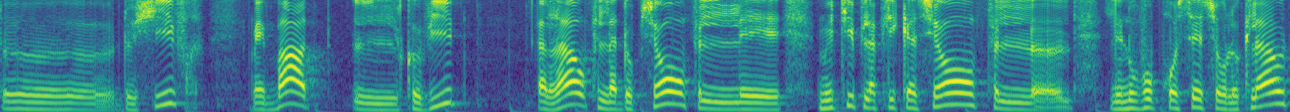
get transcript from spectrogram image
de, de chiffres, mais bah, le Covid, l'adoption, les multiples applications, les nouveaux procès sur le cloud.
